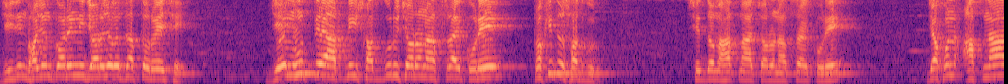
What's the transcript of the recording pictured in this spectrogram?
যেদিন ভজন করেননি জড়জগৎ রয়েছে। যে মুহূর্তে আপনি সদ্গুরুচরণ আশ্রয় করে প্রকৃত সদ্গুরু। সিদ্ধ মহাত্মা চরণ আশ্রয় করে যখন আপনার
